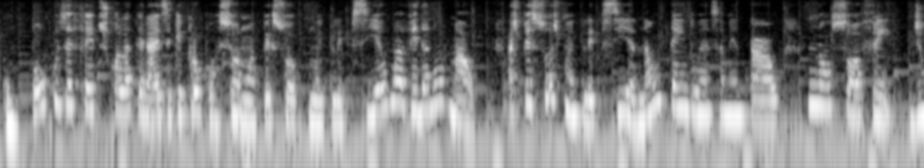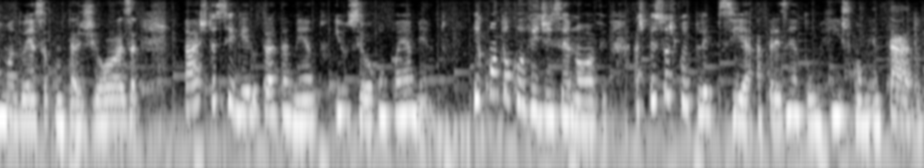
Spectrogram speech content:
com poucos efeitos colaterais e que proporcionam à pessoa com epilepsia uma vida normal. As pessoas com epilepsia não têm doença mental, não sofrem de uma doença contagiosa, basta seguir o tratamento e o seu acompanhamento. E quanto ao Covid-19, as pessoas com epilepsia apresentam um risco aumentado?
